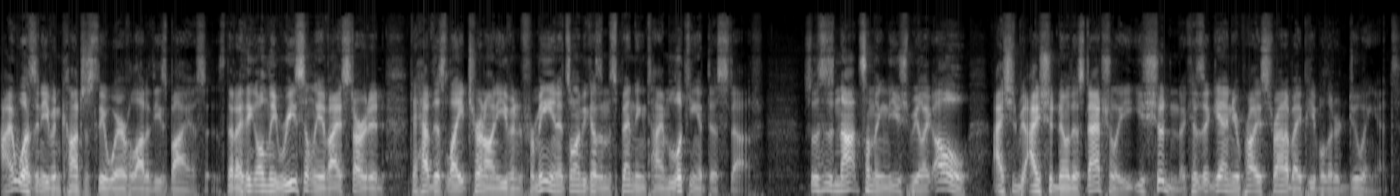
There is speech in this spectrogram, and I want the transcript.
i wasn't even consciously aware of a lot of these biases that i think only recently have i started to have this light turn on even for me and it's only because i'm spending time looking at this stuff so this is not something that you should be like, oh, I should be, I should know this naturally. You shouldn't because again, you're probably surrounded by people that are doing it.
